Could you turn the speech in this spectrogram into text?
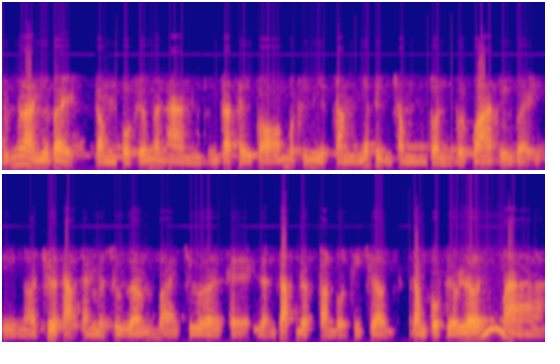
Đúng là như vậy, dòng cổ phiếu ngân hàng chúng ta thấy có một cái nhịp tăng nhất định trong tuần vừa qua, tuy vậy thì nó chưa tạo thành một xu hướng và chưa thể dẫn dắt được toàn bộ thị trường. Dòng cổ phiếu lớn mà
